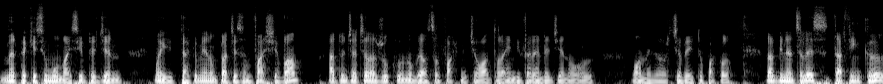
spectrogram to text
merg pe chestiuni mult mai simple, gen, măi, dacă mie nu-mi place să-mi faci ceva, atunci același lucru nu vreau să-l fac nici altora, indiferent de genul oamenilor ce vrei tu pe acolo. Dar bineînțeles, dar fiindcă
